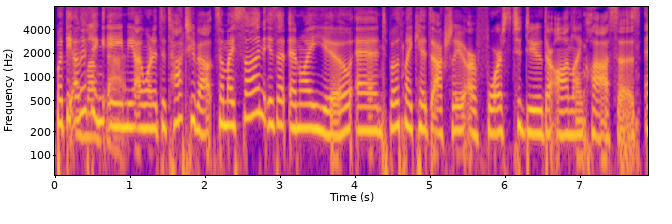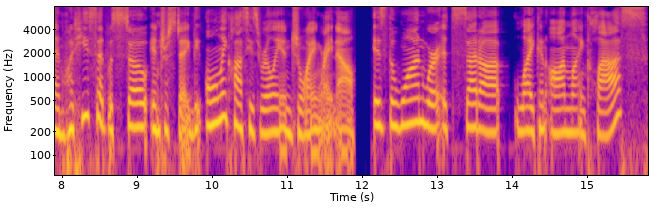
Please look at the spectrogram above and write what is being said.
But the other thing, that. Amy, I wanted to talk to you about. So my son is at NYU and both my kids actually are forced to do their online classes. And what he said was so interesting. The only class he's really enjoying right now is the one where it's set up like an online class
